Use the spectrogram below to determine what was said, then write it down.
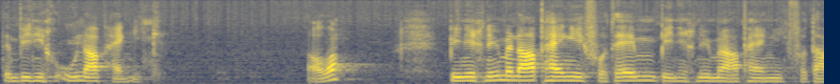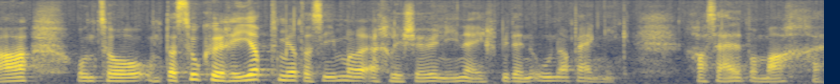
dann bin ich unabhängig. Oder? Bin ich nicht mehr abhängig von dem, bin ich nicht mehr abhängig von da und so. Und das suggeriert mir das immer ein bisschen schön rein. Ich bin dann unabhängig, ich kann selber machen.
